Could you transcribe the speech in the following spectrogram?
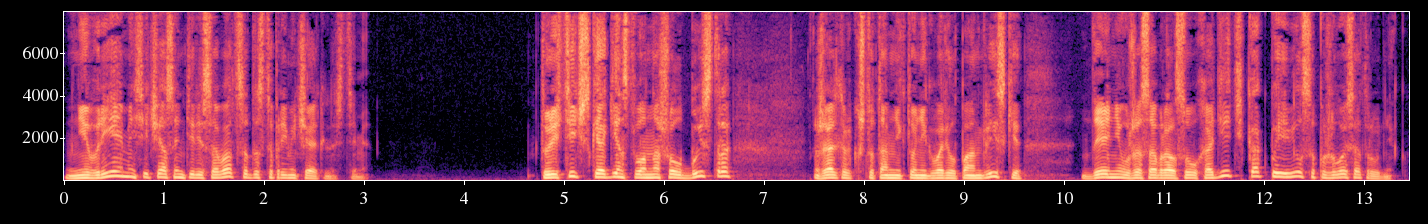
не время сейчас интересоваться достопримечательностями. Туристическое агентство он нашел быстро, жаль только, что там никто не говорил по-английски. Дэнни уже собрался уходить, как появился пожилой сотрудник.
